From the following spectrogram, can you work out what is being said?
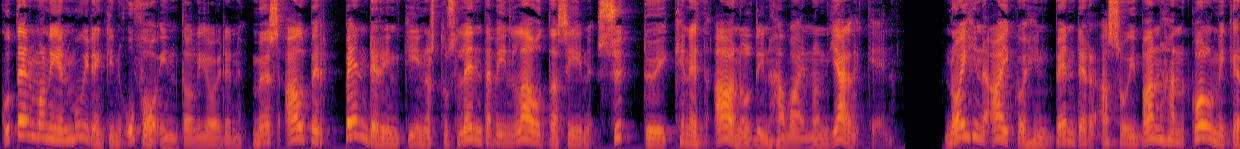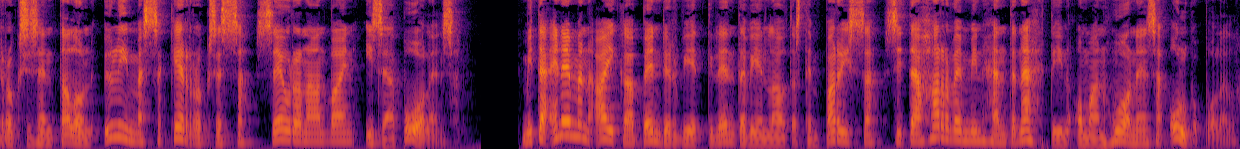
Kuten monien muidenkin UFO-intolijoiden, myös Albert Benderin kiinnostus lentäviin lautasiin syttyi Kenneth Arnoldin havainnon jälkeen. Noihin aikoihin Bender asui vanhan kolmikerroksisen talon ylimmässä kerroksessa seuranaan vain isäpuolensa. Mitä enemmän aikaa Bender vietti lentävien lautasten parissa, sitä harvemmin häntä nähtiin oman huoneensa ulkopuolella.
